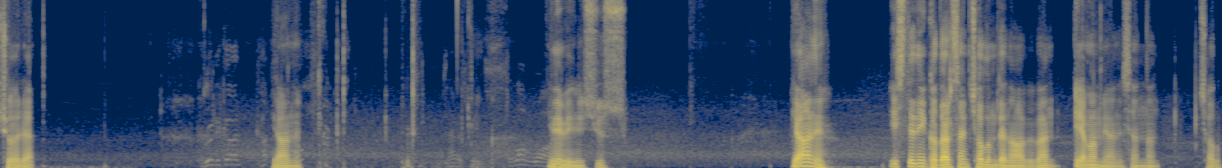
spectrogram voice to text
Şöyle. Yani. Yine Vinicius. Yani. istediğin kadar sen çalım den abi. Ben yemem yani senden çalım.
